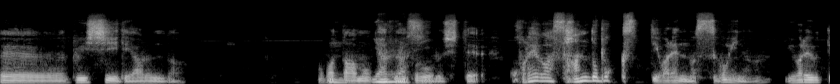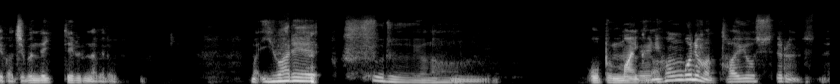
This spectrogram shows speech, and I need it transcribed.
へえ、VC でやるんだ。アバターもうんコントロやるらしいールして、これがサンドボックスって言われるのすごいな。言われるっていうか自分で言ってるんだけど、まあ、言われうるよな。うんオープンマイク。日本語にも対応してるんですね。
